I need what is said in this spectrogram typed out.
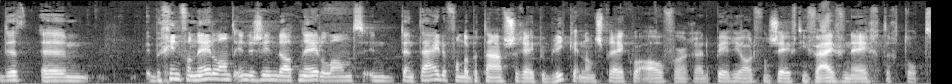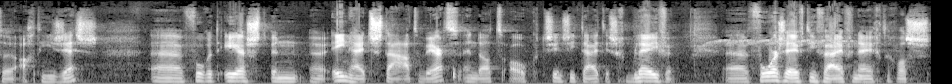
het begin van Nederland in de zin dat Nederland in, ten tijde van de Bataafse Republiek, en dan spreken we over de periode van 1795 tot uh, 1806, uh, voor het eerst een uh, eenheidsstaat werd en dat ook sinds die tijd is gebleven. Uh, voor 1795 was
